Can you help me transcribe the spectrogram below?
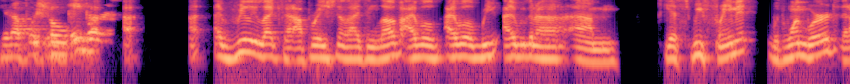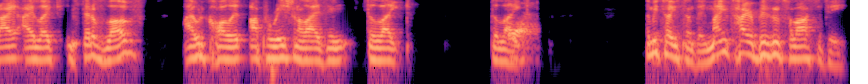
You're not pushing so, papers. Uh, I really like that operationalizing love. I will I will re, I'm gonna um guess reframe it with one word that I, I like instead of love, I would call it operationalizing delight. Delight. Oh. Let me tell you something. My entire business philosophy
